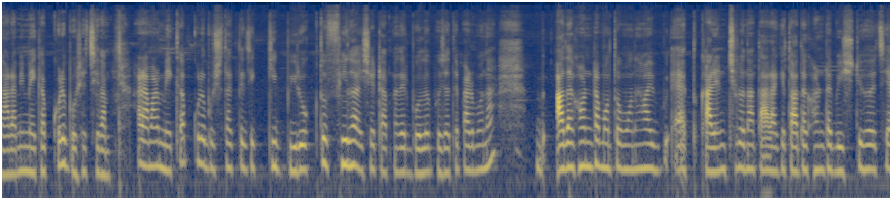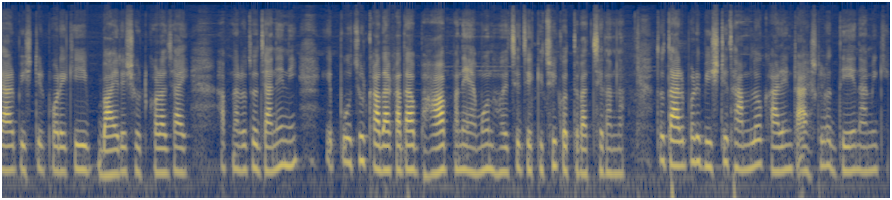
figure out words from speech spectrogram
না, আর আমি মেকআপ করে বসেছিলাম। আর আমার মেকআপ করে বসে থাকতে যে কি বিরক্ত ফিল হয়, সেটা আপনাদের বলে বোঝাতে পারব না। আধা ঘণ্টা মতো মনে হয় এত কারেন্ট ছিল না, তার আগে তো আধা ঘণ্টা বৃষ্টি হয়েছে আর বৃষ্টির পরে কি বাইরে শ্যুট করা যায় আপনারা তো জানেনই। প্রচুর কাদা কাদা ভাব মানে এমন হয়েছে যে কিছুই করতে পারছিলাম না। তো তারপরে বৃষ্টি থামলো কারেন্ট আসলো দেন আমি কি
